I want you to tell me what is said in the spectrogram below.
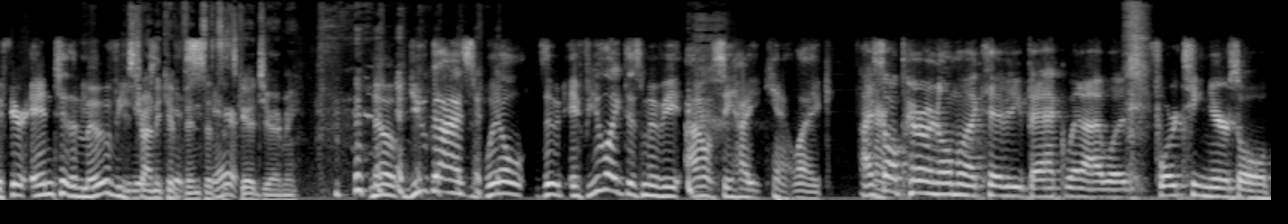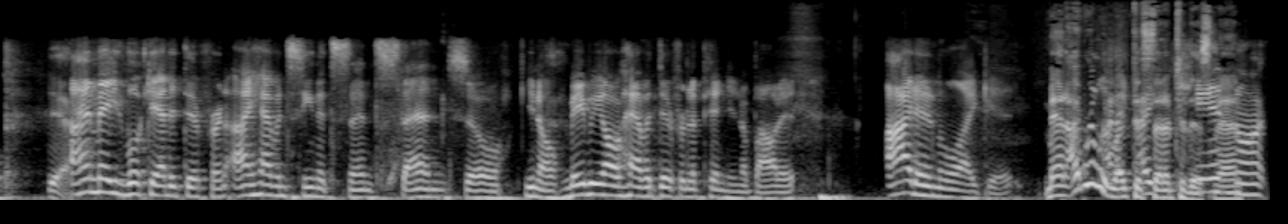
if you're into the movie, He's trying to convince us it's good, Jeremy. No, you guys will, dude. If you like this movie, I don't see how you can't like. I saw Paranormal Activity back when I was 14 years old. Yeah. I may look at it different. I haven't seen it since then, so you know maybe I'll have a different opinion about it. I didn't like it. Man, I really like the I- setup to this, man.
